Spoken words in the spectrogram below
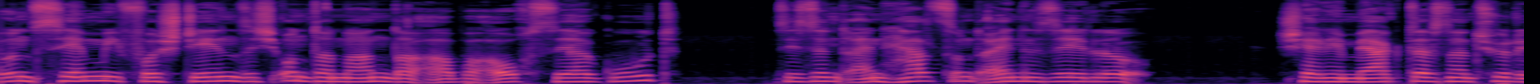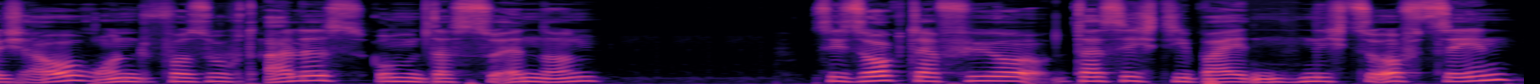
und Sammy verstehen sich untereinander aber auch sehr gut. Sie sind ein Herz und eine Seele. Shelly merkt das natürlich auch und versucht alles, um das zu ändern. Sie sorgt dafür, dass sich die beiden nicht so oft sehen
